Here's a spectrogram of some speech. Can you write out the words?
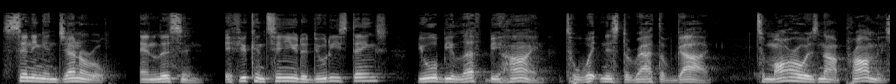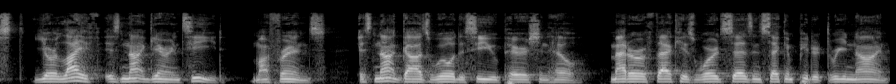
sinning in general. And listen, if you continue to do these things, you will be left behind to witness the wrath of God. Tomorrow is not promised. Your life is not guaranteed. My friends, it's not God's will to see you perish in hell. Matter of fact, his word says in 2 Peter 3 9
